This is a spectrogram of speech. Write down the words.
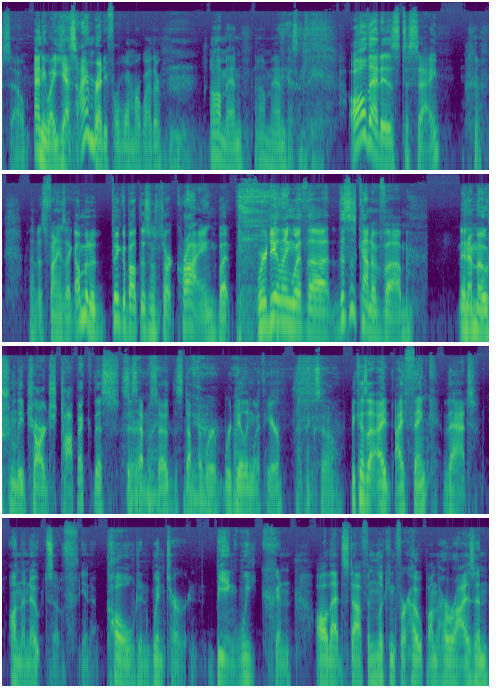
So anyway yes i'm ready for warmer weather. Oh man oh man Yes, indeed. all that is to say, that was funny. He's like, I'm going to think about this and start crying. But we're dealing with uh, this is kind of um, an emotionally charged topic. This this Certainly. episode, the stuff that we're we're dealing with here, I think so. because I I think that on the notes of you know cold and winter and being weak and all that stuff and looking for hope on the horizon.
